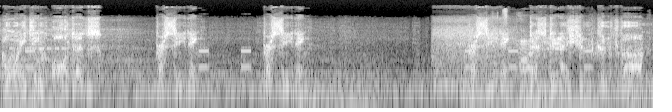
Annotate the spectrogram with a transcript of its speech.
Awaiting orders. Proceeding. Proceeding. Proceeding. Destination confirmed.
